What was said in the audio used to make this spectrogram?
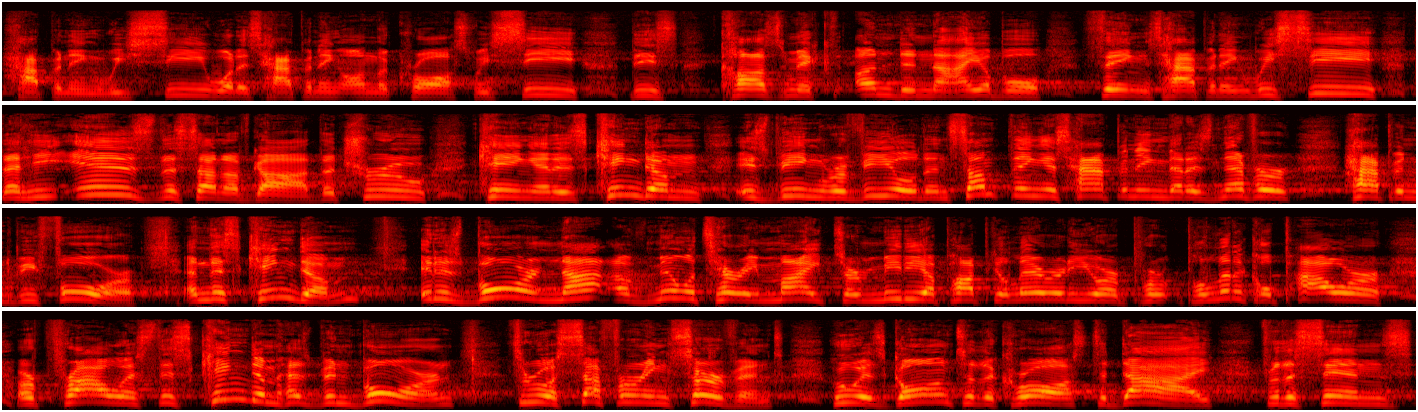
happening. We see what is happening on the cross. We see these cosmic, undeniable things happening. We see that He is the Son of God, the true King, and His kingdom is being revealed, and something is happening that has never happened before. And this kingdom, it is born not of military might or media popularity or po- political power or prowess. This kingdom has been born through a suffering servant who has gone to the cross to die for the the sins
